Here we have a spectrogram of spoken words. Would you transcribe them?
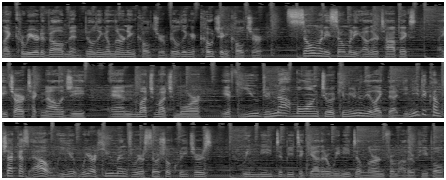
like career development, building a learning culture, building a coaching culture, so many, so many other topics, HR technology, and much, much more. If you do not belong to a community like that, you need to come check us out. We, we are humans, we are social creatures. We need to be together. We need to learn from other people,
